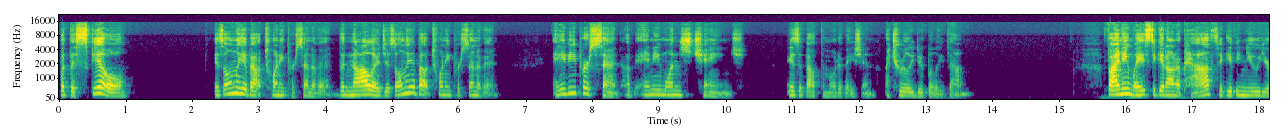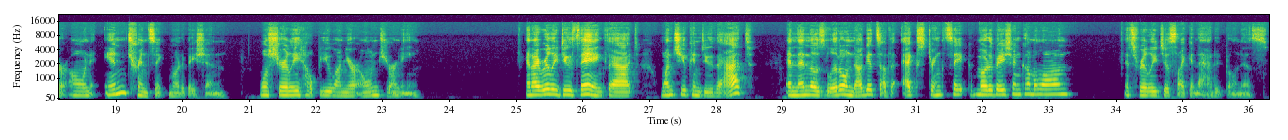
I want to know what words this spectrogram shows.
But the skill is only about 20% of it. The knowledge is only about 20% of it. 80% of anyone's change is about the motivation. I truly do believe that. Finding ways to get on a path to giving you your own intrinsic motivation will surely help you on your own journey. And I really do think that once you can do that, and then those little nuggets of extrinsic motivation come along, it's really just like an added bonus.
